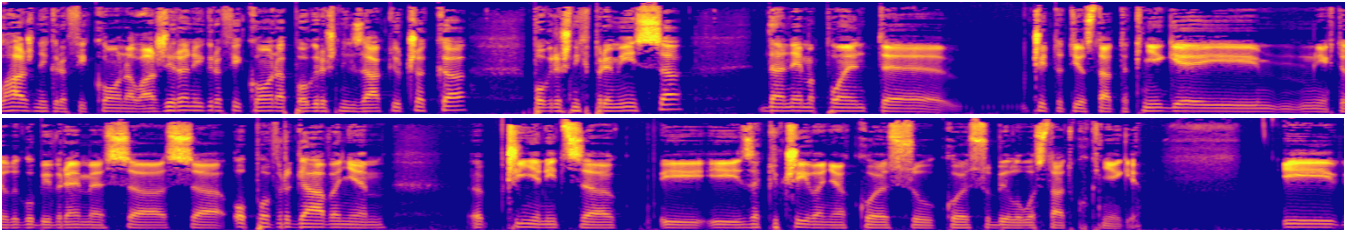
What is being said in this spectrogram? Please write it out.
lažnih grafikona, lažiranih grafikona, pogrešnih zaključaka, pogrešnih premisa, da nema poente čitati ostatak knjige i nije hteo da gubi vreme sa, sa opovrgavanjem e, činjenica i, i zaključivanja koje su, koje su bilo u ostatku knjige i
